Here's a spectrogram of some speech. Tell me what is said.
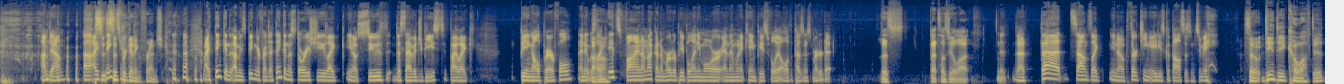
I'm down. Uh, I S- think since we're getting French, I think in I mean speaking of French, I think in the story she like, you know, soothed the savage beast by like being all prayerful and it was Uh-huh. like it's fine, I'm not going to murder people anymore and then when it came peacefully all the peasants murdered it. this that tells you a lot. That that sounds like, you know, 1380s Catholicism to me. So D and D co-opted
